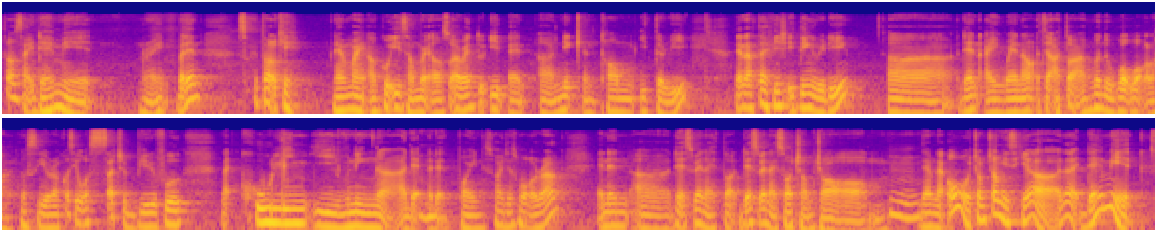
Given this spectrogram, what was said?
So I was like, damn it. Right? But then so I thought, okay, never mind, I'll go eat somewhere else. So I went to eat at uh, Nick and Tom Eatery. Then after I finished eating already, uh, then I went out. I thought I'm going to walk, walk lah, go see around because it was such a beautiful, like cooling evening uh, at that at that point. So I just walked around, and then uh, that's when I thought that's when I saw Chomp Chomp. Then I'm like, oh, Chomp Chomp is here. And I'm like, damn it!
